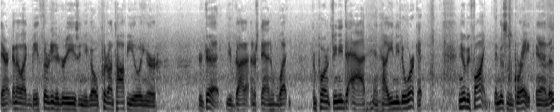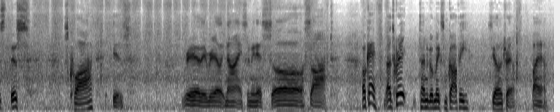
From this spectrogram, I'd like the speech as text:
They aren't going to like be 30 degrees and you go put it on top of you and you're, you're good. You've got to understand what components you need to add and how you need to work it. and you'll be fine. And this is great. And this this this cloth is really really nice. I mean, it's so soft. Okay, that's great. Time to go make some coffee. See you on the trail. Bye now.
